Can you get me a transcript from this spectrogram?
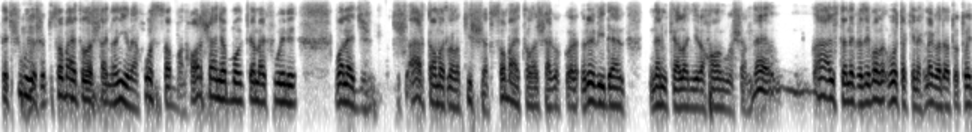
Egy súlyosabb szabálytalanságnál nyilván hosszabban, harsányabban kell megfújni, van egy kis ártalmatlanabb, kisebb szabálytalanság, akkor röviden, nem kell annyira hangosan. De hál' Istennek azért volt, akinek megadatott, hogy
